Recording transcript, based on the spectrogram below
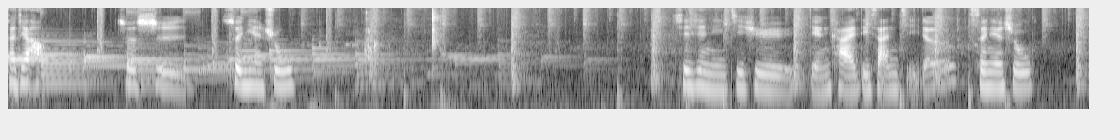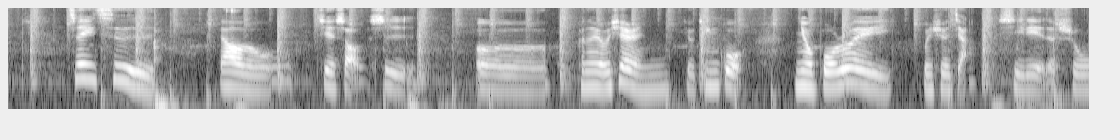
大家好，这是碎念书。谢谢你继续点开第三集的碎念书。这一次要介绍的是，呃，可能有一些人有听过纽伯瑞文学奖系列的书。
